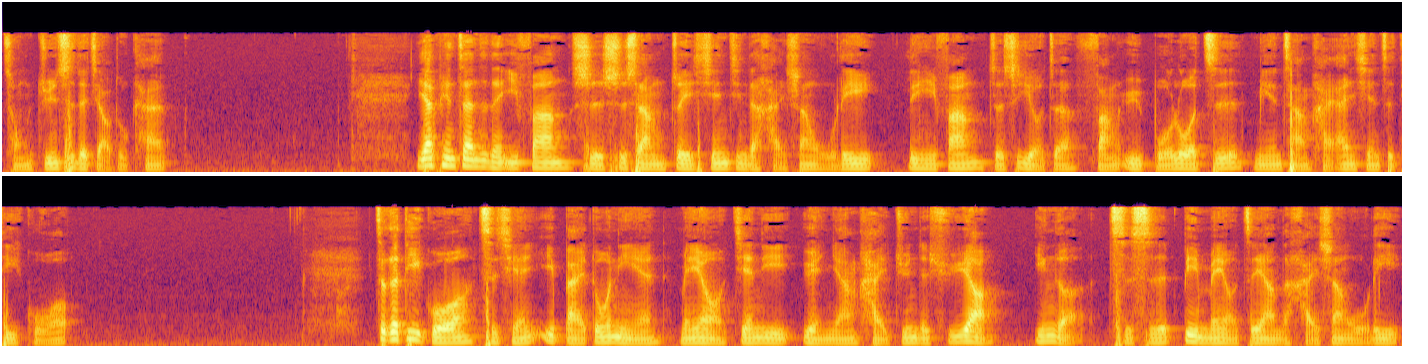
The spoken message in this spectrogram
从军事的角度看。鸦片战争的一方是世上最先进的海上武力，另一方则是有着防御薄弱之绵长海岸线之帝国。这个帝国此前一百多年没有建立远洋海军的需要，因而此时并没有这样的海上武力。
